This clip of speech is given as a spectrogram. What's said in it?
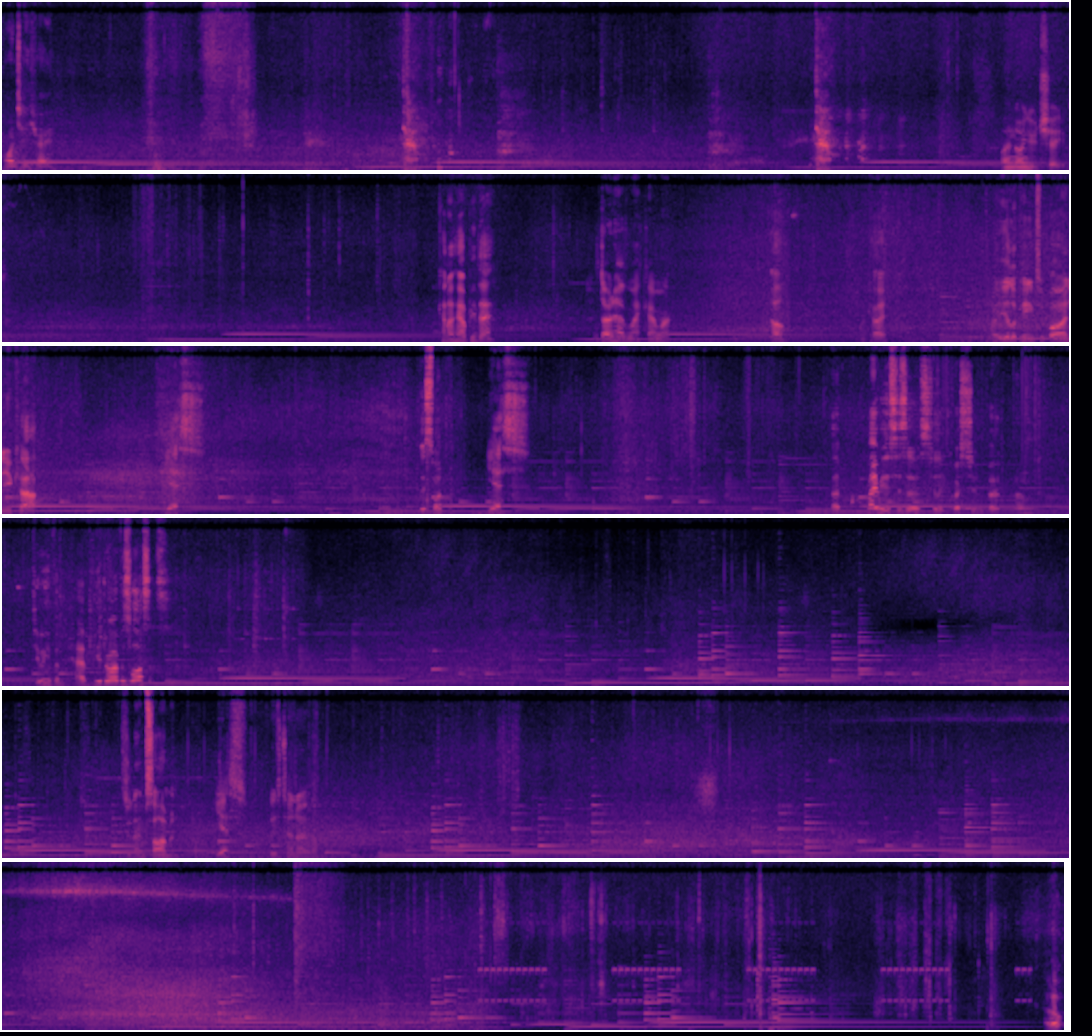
One, two, three. Damn. Damn. I know you cheat. Can I help you there? Don't have my camera. Oh, okay. Are you looking to buy a new car? Yes. This one? Yes. Uh, maybe this is a silly question, but um, do you even have your driver's license? Is your name Simon? Yes. Please turn over. Hello.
